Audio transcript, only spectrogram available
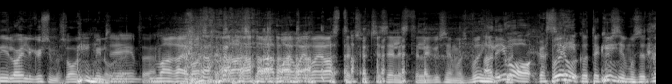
nii loll küsimus loomulikult minule, et äh, ma ka ei vastaks, ma, ma, ma ei vastaks üldse sellistele küsimusele, võhikud, võhikute küsimused,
